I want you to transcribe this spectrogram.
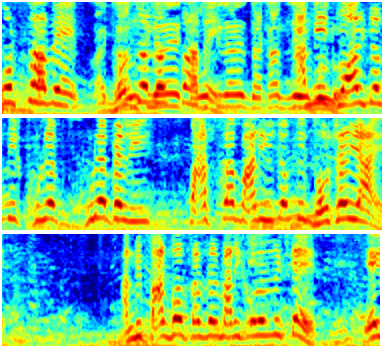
করতে হবে ধৈর্য ধরতে হবে। আমি জল যদি খুলে খুলে ফেলি পাঁচটা বাড়ি যদি ধসে যায় আমি পারব তাদের বাড়ি করে দিতে? এই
